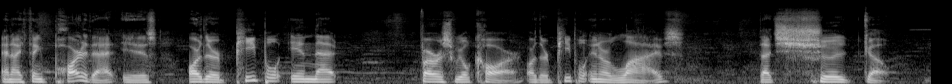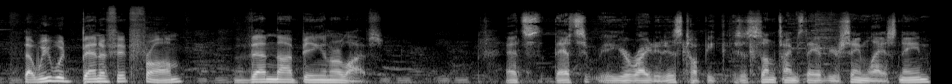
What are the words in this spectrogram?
And I think part of that is are there people in that Ferris wheel car? Are there people in our lives that should go, that we would benefit from them not being in our lives? That's that's you're right. It is tough because sometimes they have your same last name.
